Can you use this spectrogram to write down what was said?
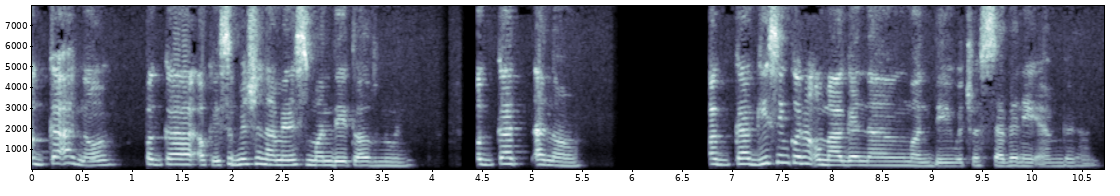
Pagka ano, pagka, okay, submission namin is Monday, 12 noon. Pagka, ano, pagka gising ko ng umaga ng Monday, which was 7 a.m., ganun.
